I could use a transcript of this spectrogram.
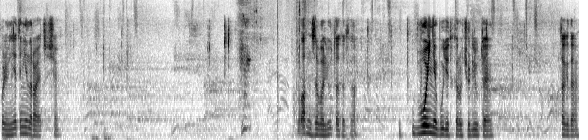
Блин, мне это не нравится все. Ладно, завалю тогда так. Бойня будет, короче, лютая. Тогда.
